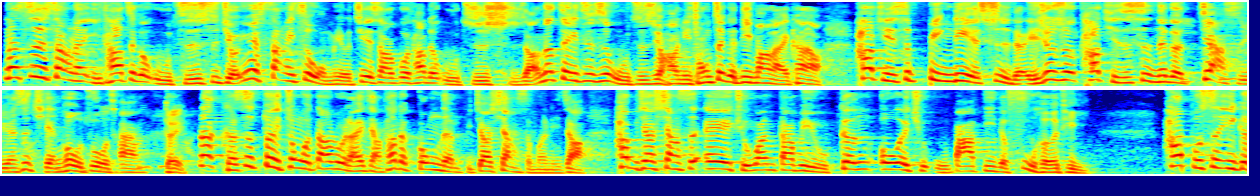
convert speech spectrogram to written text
那事实上呢，以它这个五直十九，因为上一次我们有介绍过它的五直十啊，那这一次是五直十九。好，你从这个地方来看啊，它其实是并列式的，也就是说它其实是那个驾驶员是前后座舱。对。那可是对中国大陆来讲，它的功能比较像什么？你知道，它比较像是 AH-1W 跟 OH 五八 D 的复合体。它不是一个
